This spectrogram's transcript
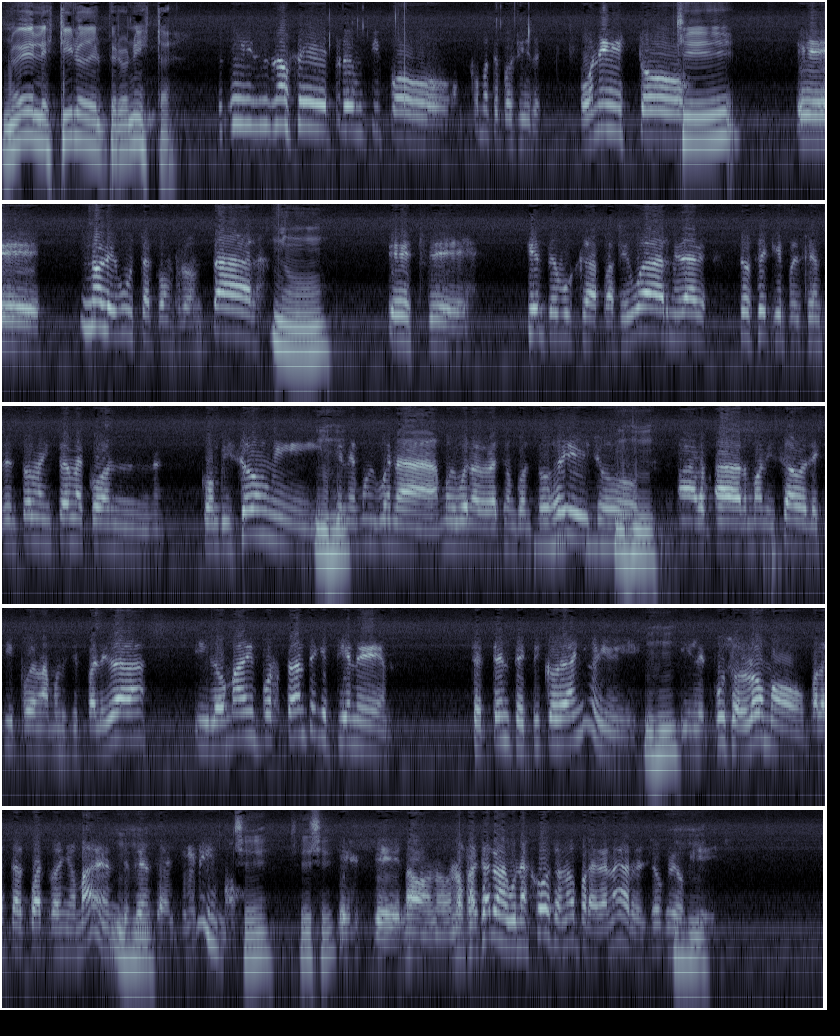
No es el estilo del peronista. Sí, no sé, pero es un tipo, ¿cómo te puedo decir? Honesto. Sí, eh, no le gusta confrontar, no. este, siempre busca apaciguar, mira, yo sé que pues, se enfrentó en la interna con con Bison y, tiene muy buena muy buena relación con todos ellos, ha, ha armonizado el equipo en la municipalidad y lo más importante que tiene setenta y pico de años y, y le puso el lomo para estar cuatro años más en defensa del peronismo Sí, sí, sí. este, no, no, nos fallaron algunas cosas, ¿no? Para ganar. Yo creo que,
